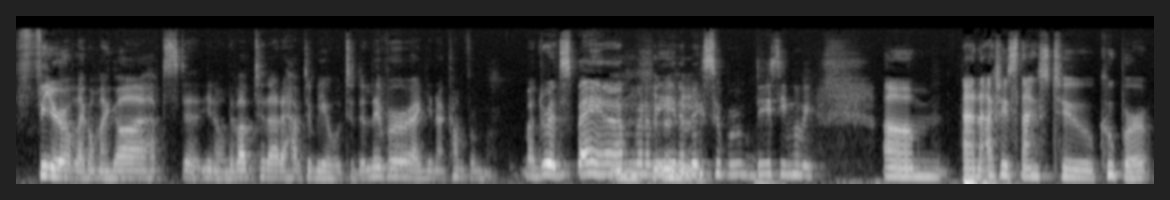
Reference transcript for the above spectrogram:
fear of like, oh my god, I have to, st- you know, live up to that. I have to be able to deliver. I, you know, I come from Madrid, Spain, and I'm gonna be in a big super DC movie. Um, and actually, it's thanks to Cooper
